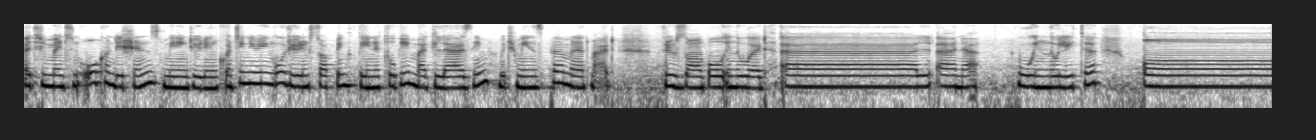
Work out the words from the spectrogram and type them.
it remains in all conditions, meaning during continuing or during stopping, then it will be mad lazim, which means permanent mud. For example, in the word uh, al-ana, or in the letter qaf.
